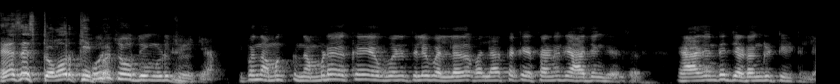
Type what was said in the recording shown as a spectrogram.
ആസ് എ സ്റ്റോർ കീപ്പർ ഒരു ചോദ്യം കൂടി ചോദിക്കാം. ഇപ്പൊ നമുക്ക് നമ്മുടെയൊക്കെ യൗവനത്തിൽ വല്ല വല്ലാത്ത കേസാണ് രാജൻ കേസ്. രാജന്റെ ജഡം കിട്ടിയിട്ടില്ല.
